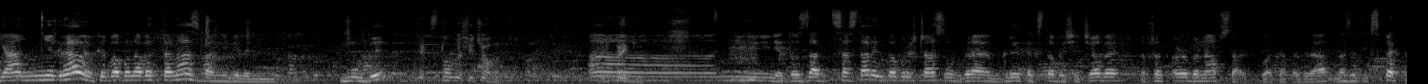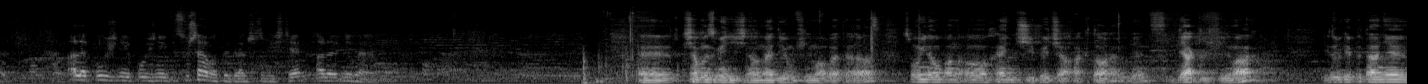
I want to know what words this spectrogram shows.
Ja nie grałem chyba, bo nawet ta nazwa niewiele mi mówi. Mudy? Tekstowe, sieciowe. A, RPG. Nie, nie, nie, nie. To za, za starych dobrych czasów grałem w gry tekstowe sieciowe, na przykład Urban Upstart była taka gra na ZX Spectrum. Ale później, później, słyszałem o tych grach rzeczywiście, ale nie grałem. E, Chciałbym zmienić na medium filmowe teraz. Wspominał Pan o chęci bycia aktorem, więc w jakich filmach? I drugie pytanie,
